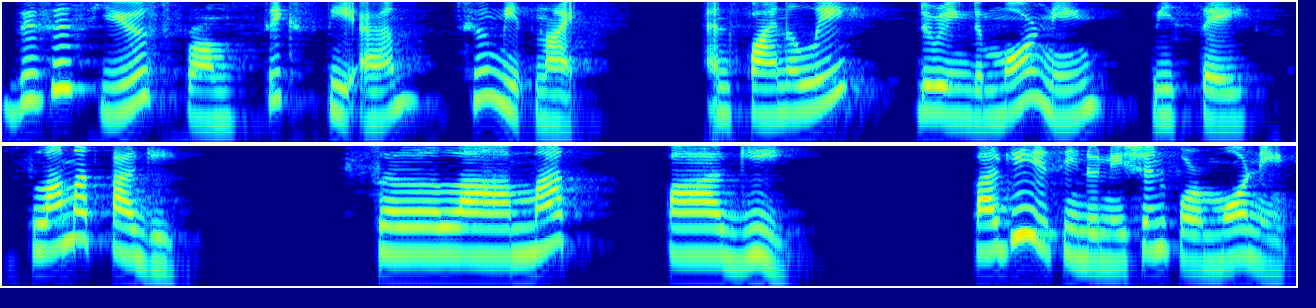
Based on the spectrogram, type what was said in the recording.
This is used from 6 p.m. to midnight. And finally, during the morning, we say selamat pagi. Selamat pagi. Pagi is Indonesian for morning.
